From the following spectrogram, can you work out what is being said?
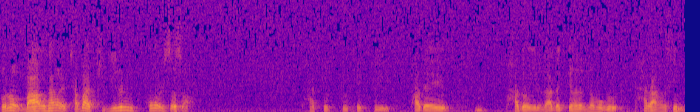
번호 망상을 잡아 죽이는 공을 써서 파죽 불택기 바다에 파도 일어나듯게 하던 놈의 그 파랑심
